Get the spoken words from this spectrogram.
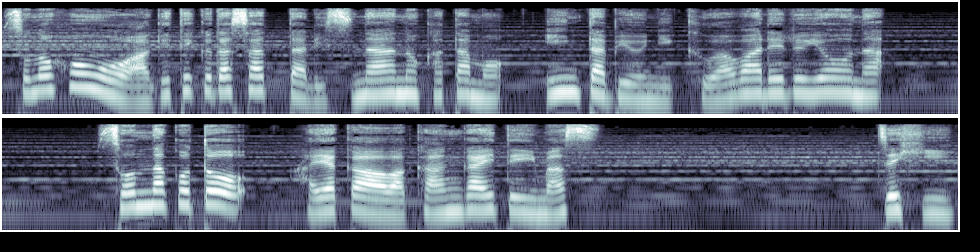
その本を挙げてくださったリスナーの方もインタビューに加われるような、そんなことを早川は考えています。ぜひ、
